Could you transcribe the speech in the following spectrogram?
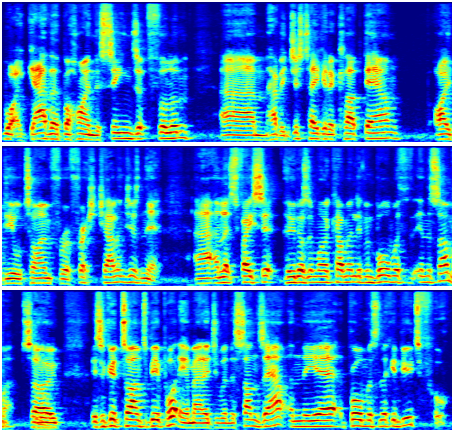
what I gather behind the scenes at Fulham. Um, having just taken a club down, ideal time for a fresh challenge, isn't it? Uh, and let's face it, who doesn't want to come and live in Bournemouth in the summer? So mm. it's a good time to be appointing a manager when the sun's out and the uh, Bournemouth's looking beautiful.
